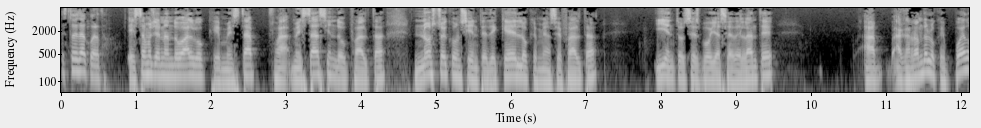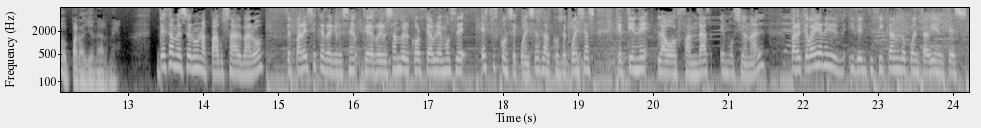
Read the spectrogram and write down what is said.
Estoy de acuerdo. Estamos llenando algo que me está, me está haciendo falta. No estoy consciente de qué es lo que me hace falta y entonces voy hacia adelante agarrando lo que puedo para llenarme. Déjame hacer una pausa, Álvaro. ¿Te parece que, regresando del corte hablemos de estas consecuencias, las consecuencias que tiene la orfandad emocional, para que vayan identificando cuentavientes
